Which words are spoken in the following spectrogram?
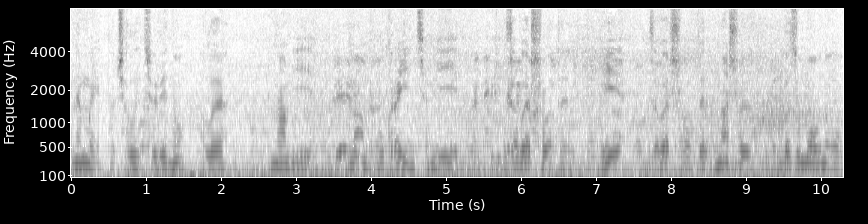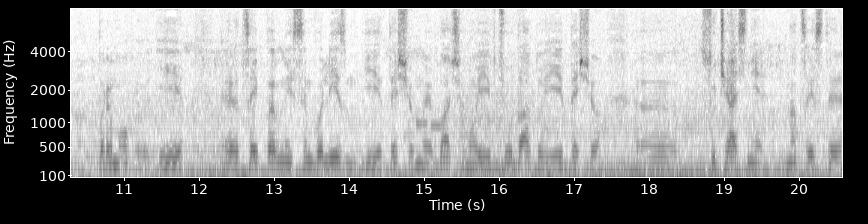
не ми почали цю війну, але нам її, нам, українцям, її завершувати і завершувати нашою безумовною перемогою. І е, цей певний символізм, і те, що ми бачимо і в цю дату, і те, що е, сучасні нацисти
